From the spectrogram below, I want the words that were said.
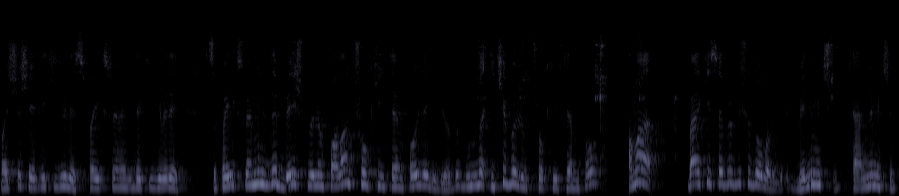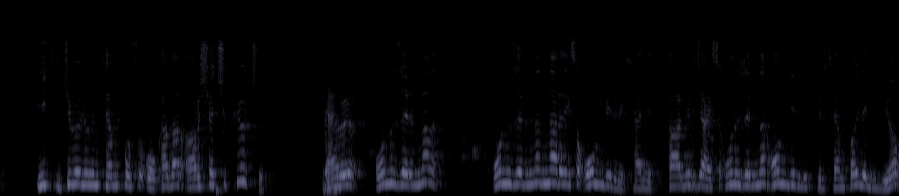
başı şeydeki gibi değil, Spy X Family'deki gibi değil. Spy X Family'de 5 bölüm falan çok iyi tempoyla gidiyordu. Bunda 2 bölüm çok iyi tempo ama belki sebebi şu da olabilir. Benim için, kendim için ilk 2 bölümün temposu o kadar arşa çıkıyor ki yani böyle 10 üzerinden 10 üzerinden neredeyse 11'lik hani tabiri caizse 10 üzerinden 11'lik bir tempo ile gidiyor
